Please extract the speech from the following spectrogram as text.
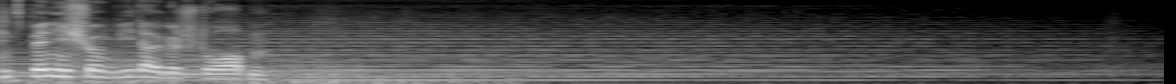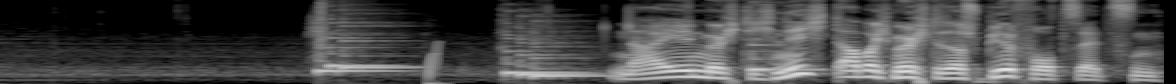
Jetzt bin ich schon wieder gestorben. Nein, möchte ich nicht, aber ich möchte das Spiel fortsetzen.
